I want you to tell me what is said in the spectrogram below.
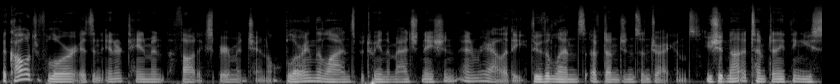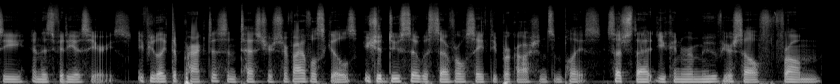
The College of Lore is an entertainment thought experiment channel, blurring the lines between imagination and reality through the lens of Dungeons and Dragons. You should not attempt anything you see in this video series. If you'd like to practice and test your survival skills, you should do so with several safety precautions in place, such that you can remove yourself from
